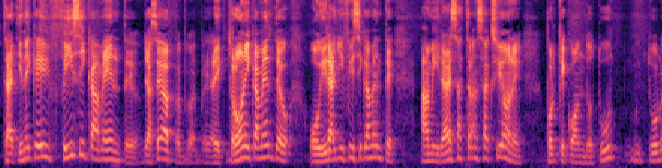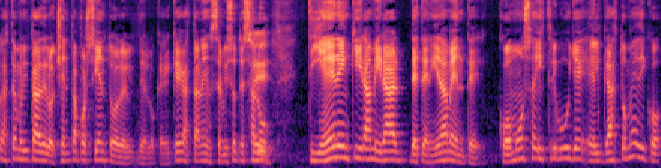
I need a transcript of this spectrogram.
o sea, tiene que ir físicamente, ya sea electrónicamente o, ir allí físicamente, a mirar esas transacciones, porque cuando tú, tú hablaste ahorita del 80% de, de, lo que hay que gastar en servicios de salud, tienen que ir a mirar detenidamente cómo se distribuye el gasto médico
